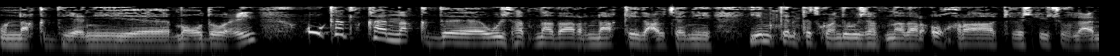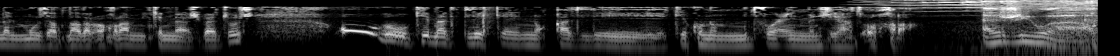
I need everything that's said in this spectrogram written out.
والنقد يعني آه، موضوعي وكتلقى النقد وجهة نظر ناقد عاوتاني. يمكن كتكون عنده وجهة نظر أخرى كيفاش كيشوف العمل من وجهة نظر أخرى يمكن ما عجباتوش. وكما قلت لك كاين نقاد اللي كيكونوا مدفوعين من جهات أخرى. الرواق.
